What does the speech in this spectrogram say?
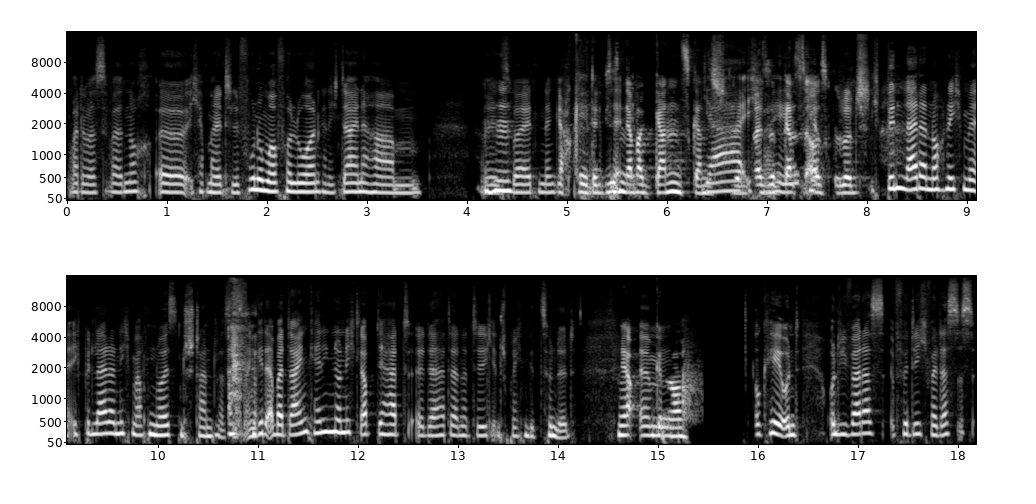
warte, was war noch? Äh, ich habe meine Telefonnummer verloren, kann ich deine haben? Den zweiten, dann Mhm. Okay, die sind aber ganz, ganz Ja, schlimm. Also weiß. ganz Ich hab- ausgelutscht. Ich bin leider noch nicht mehr, ich bin leider nicht mehr auf dem neuesten Stand, was das angeht. Aber deinen kenne ich noch nicht. Ich glaube, der hat, äh, der hat da natürlich entsprechend gezündet. Ja, ähm, genau. Okay, und, und wie war das für dich? Weil das ist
